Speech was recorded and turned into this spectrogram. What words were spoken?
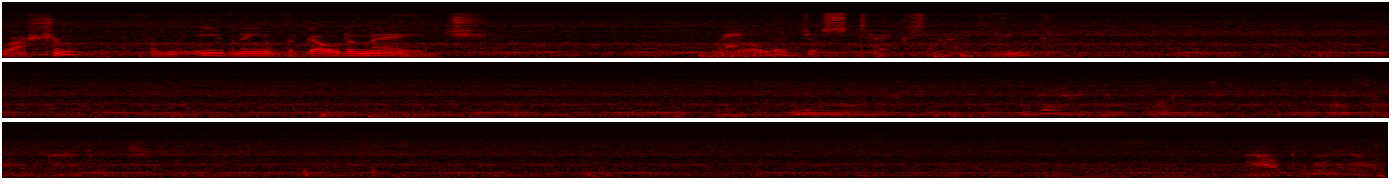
Russian from the evening of the Golden Age. Religious text, I think. New monarchy. Very important. Says so on package. How can I help?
